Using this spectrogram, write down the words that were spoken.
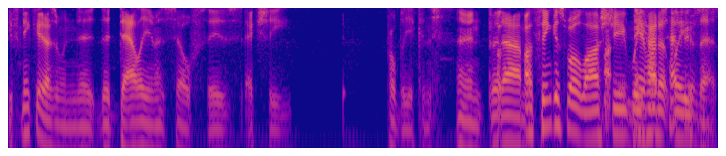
if Nicho doesn't win the, the Dally M itself, there's actually probably a concern. But um, I think as well last year we had at least that,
